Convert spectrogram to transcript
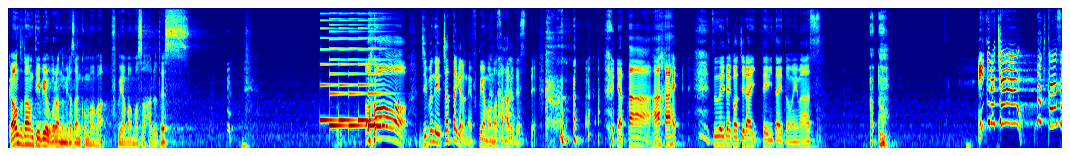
カウントダウン TV をご覧の皆さんこんばんは。福山雅治です。おお自分で言っちゃったけどね福山雅治ですって。やったー。はい。続いてこちら行ってみたいと思います。いくらちゃん僕と遊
